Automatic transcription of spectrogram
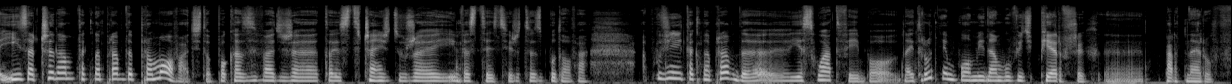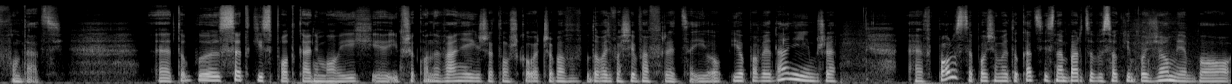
I zaczynam tak naprawdę promować to, pokazywać, że to jest część dużej inwestycji, że to jest budowa. A później tak naprawdę jest łatwiej, bo najtrudniej było mi namówić pierwszych e, partnerów fundacji. E, to były setki spotkań moich i przekonywanie ich, że tą szkołę trzeba wybudować właśnie w Afryce. I, i opowiadanie im, że e, w Polsce poziom edukacji jest na bardzo wysokim poziomie, bo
